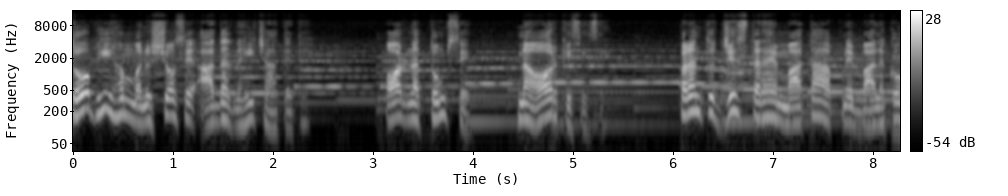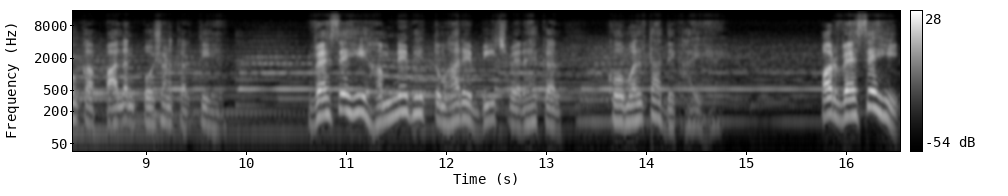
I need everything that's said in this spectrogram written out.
तो भी हम मनुष्यों से आदर नहीं चाहते थे, और न तुमसे, न और किसी से। परंतु जिस तरह माता अपने बालकों का पालन पोषण करती है, वैसे ही हमने भी तुम्हारे बीच में रहकर कोमलता दिखाई है। और वैसे ही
